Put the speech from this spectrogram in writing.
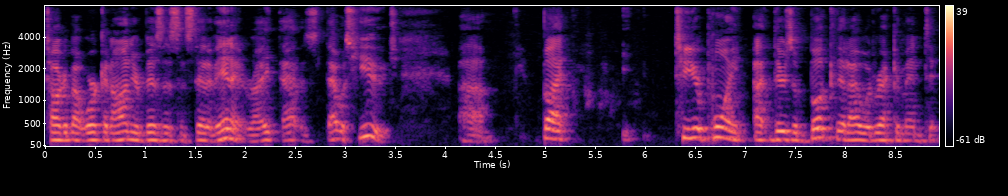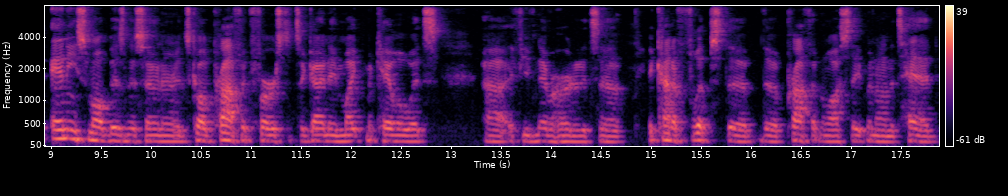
talk about working on your business instead of in it, right? That was that was huge. Um, but to your point, uh, there's a book that I would recommend to any small business owner. It's called Profit First. It's a guy named Mike Michalowicz. Uh, if you've never heard it, it's a it kind of flips the the profit and loss statement on its head,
